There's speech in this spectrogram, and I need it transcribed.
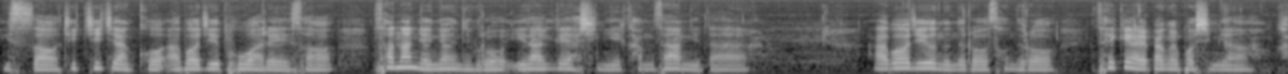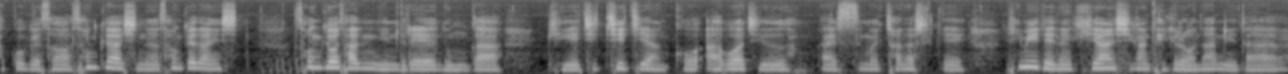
있어 지치지 않고 아버지 보호 아래에서 선한 영향력으로 일하게 하시니 감사합니다. 아버지의 눈으로 손으로 세계 열방을 보시며 각국에서 선교하시는 선교단 선교사님들의 눈과 귀에 지치지 않고 아버지의 말씀을 전하실 때 힘이 되는 귀한 시간 되길 원합니다.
